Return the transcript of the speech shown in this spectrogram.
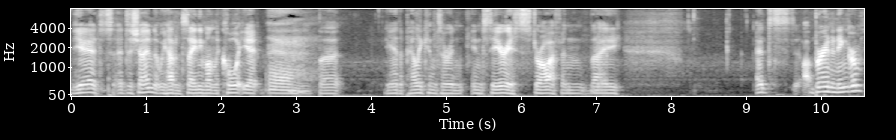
yeah, it's, it's a shame that we haven't seen him on the court yet. Yeah. But yeah, the Pelicans are in, in serious strife, and they. It's uh, Brandon Ingram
